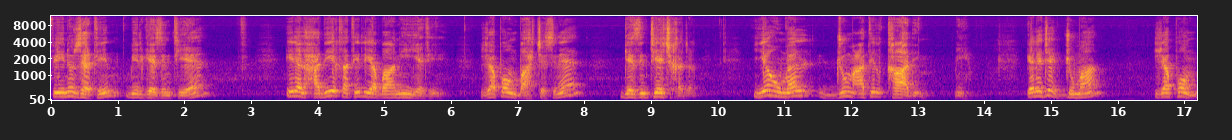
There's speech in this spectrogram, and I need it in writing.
fi nüzhetin bir gezintiye ilel hadikatil yabaniyeti. Japon bahçesine gezintiye çıkacak. Yevmel cum'atil kadim. Gelecek cuma Japon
